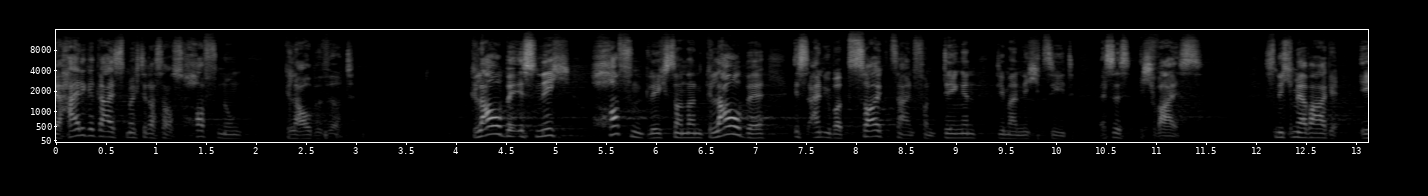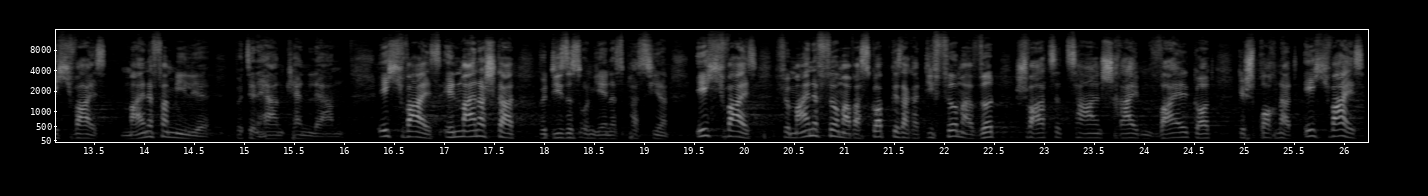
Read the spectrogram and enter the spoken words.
der Heilige Geist möchte, dass aus Hoffnung Glaube wird. Glaube ist nicht hoffentlich, sondern Glaube ist ein Überzeugtsein von Dingen, die man nicht sieht. Es ist, ich weiß. Ist nicht mehr vage. Ich weiß, meine Familie wird den Herrn kennenlernen. Ich weiß, in meiner Stadt wird dieses und jenes passieren. Ich weiß für meine Firma, was Gott gesagt hat, die Firma wird schwarze Zahlen schreiben, weil Gott gesprochen hat. Ich weiß,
